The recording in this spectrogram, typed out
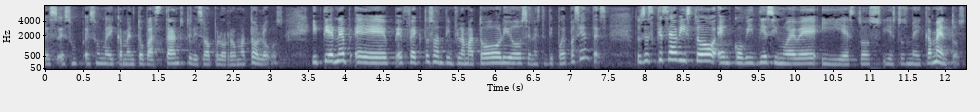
es, un, es, un, medicamento bastante utilizado por los reumatólogos y tiene eh, efectos antiinflamatorios en este tipo de pacientes. Entonces, ¿qué se ha visto en COVID-19 y estos, y estos medicamentos?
